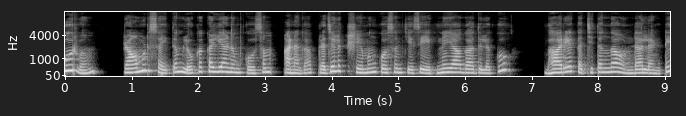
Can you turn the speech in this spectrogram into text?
పూర్వం రాముడు సైతం లోక కళ్యాణం కోసం అనగా ప్రజల క్షేమం కోసం చేసే యజ్ఞయాగాదులకు భార్య ఖచ్చితంగా ఉండాలంటే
